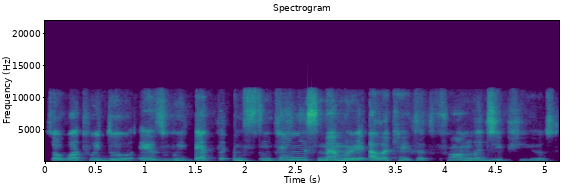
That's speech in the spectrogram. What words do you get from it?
So what we do is we get the instantaneous memory allocated from the GPUs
